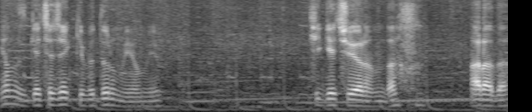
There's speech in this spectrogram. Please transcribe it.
Yalnız geçecek gibi durmuyor muyum? Ki geçiyorum da arada.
